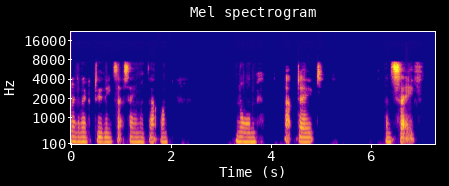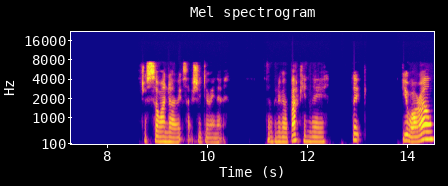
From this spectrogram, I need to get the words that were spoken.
I'm going to do the exact same with that one. Non, update, and save. Just so I know it's actually doing it. I'm going to go back in there, click URL,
